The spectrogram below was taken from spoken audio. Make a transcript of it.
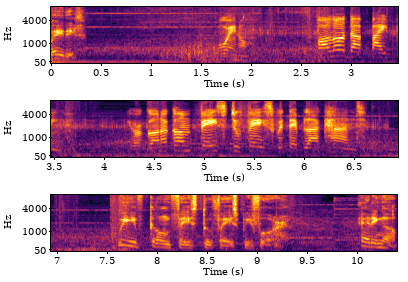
Made it. Bueno. Follow that piping. You're gonna come face to face with the Black Hand. We've come face to face before. Heading up.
